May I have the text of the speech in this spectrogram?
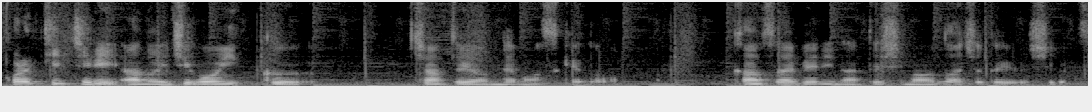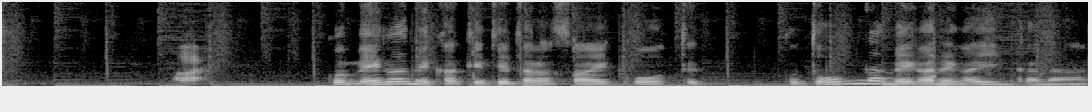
これきっちりあの一言一句ちゃんと読んでますけど関西弁になってしまうのはちょっと許してください。はい。これメガネかけてたら最高ってどんなメガネがいいんかな？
